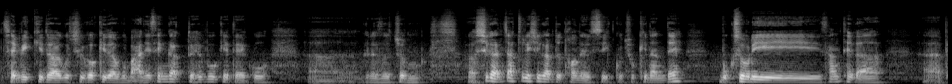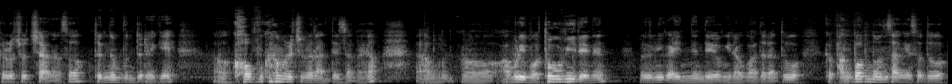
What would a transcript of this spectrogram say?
재밌기도 하고 즐겁기도 하고 많이 생각도 해보게 되고 어, 그래서 좀 어, 시간 짜투리 시간도 더 낼 수 있고 좋긴 한데 목소리 상태가 아, 별로 좋지 않아서 듣는 분들에게 어, 거부감을 주면 안 되잖아요. 아무, 어, 아무리 뭐 도움이 되는 의미가 있는 내용이라고 하더라도 그 방법론상에서도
